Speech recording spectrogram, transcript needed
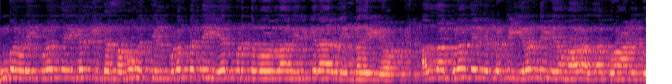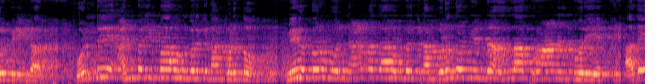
உங்களுடைய குழந்தைகள் இந்த சமூகத்தில் குழப்பத்தை ஏற்படுத்துபவர்களாக இருக்கிறார்கள் என்பதையும் அல்லாஹ் குழந்தைகளை பற்றி இரண்டு விதமாக அல்லாஹ் குரானில் குறிப்பிடுகின்றார். ஒன்று அன்பளிப்பாக உங்களுக்கு நாம் கொடுத்தோம். மிக பெரும் ஒரு ஞாபகத்தாக உங்களுக்கு நாம் கொடுத்தோம் என்று அல்லாஹ் குரானில் கூறி அதே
